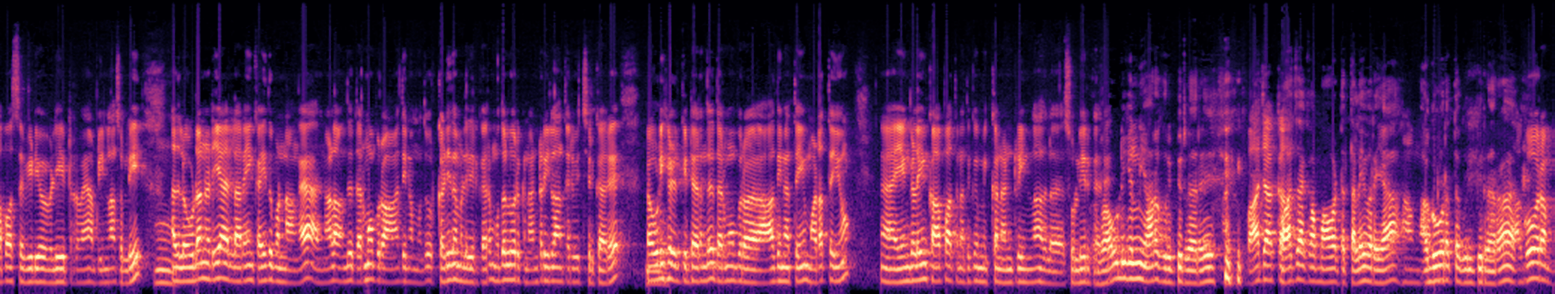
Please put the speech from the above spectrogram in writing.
ஆபாச வீடியோ வெளியிட்டுருவேன் அப்படின்லாம் சொல்லி. அதுல உடனடியா எல்லாரையும் கைது பண்ணாங்க. அதனால வந்து தர்மபுரம் ஆதீனம் வந்து ஒரு கடிதம் எழுதியிருக்காரு. முதல்வருக்கு நன்றிலாம் தெரிவிச்சிருக்காரு. ரவுடிகள் கிட்ட இருந்து தர்மபுர ஆதீனத்தையும் மடத்தையும் எங்களையும் காப்பாத்துனதுக்கு மிக்க நன்றின்லாம் அதுல சொல்லியிருக்காரு. ரவுடிகள்னு யாரை குறிப்பிடுறாரு? பாஜக. பாஜக மாவட்ட தலைவரையா. அகோரத்தை குறிப்பிடுறாரா? அகோரம்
